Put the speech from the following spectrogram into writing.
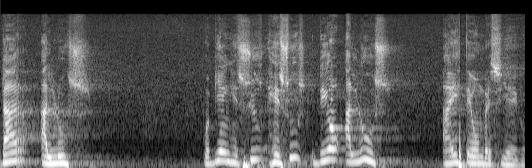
dar a luz. Pues bien, Jesús, Jesús dio a luz a este hombre ciego.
